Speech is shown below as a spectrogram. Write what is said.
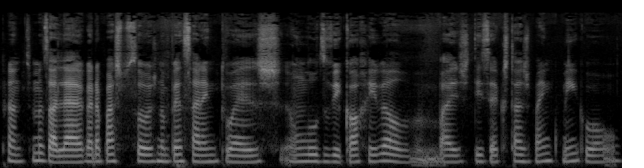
Pronto, mas olha, agora para as pessoas não pensarem que tu és um Ludovico horrível, vais dizer que estás bem comigo ou.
